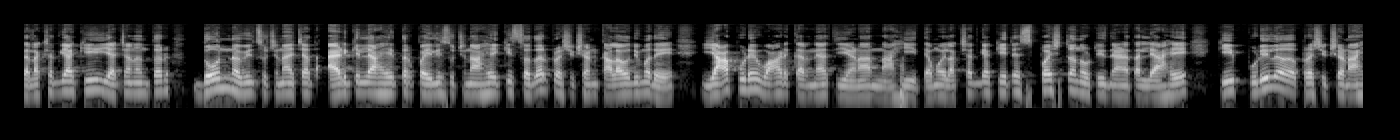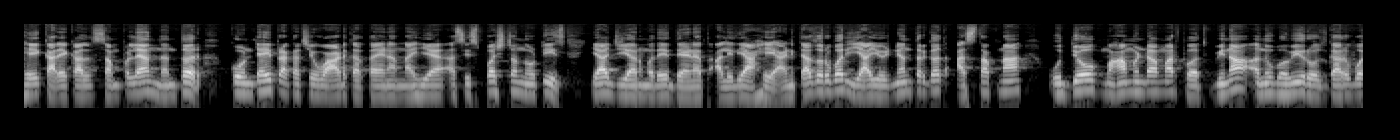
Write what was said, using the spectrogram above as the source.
तर लक्षात घ्या की याच्यानंतर दोन नवीन सूचना याच्यात ॲड केलेल्या आहेत. तर पहिली सूचना आहे की सदर प्रशिक्षण कालावधीमध्ये यापुढे वाढ करण्यात येणार नाही. त्यामुळे लक्षात घ्या की इथे स्पष्ट नोटीस देण्यात आली आहे की पुढील प्रशिक्षण आहे. कार्यकाल संपल्यानंतर कोणत्याही प्रकारची वाढ करता येणार नाही आहे अशी स्पष्ट नोटीस या जी आरमध्ये देण्यात आलेली आहे. आणि त्याचबरोबर या योजनेअंतर्गत आस्थापना उद्योग महामंडळामार्फत विना अनुभवी रोजगार व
